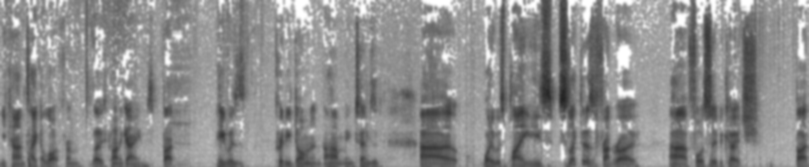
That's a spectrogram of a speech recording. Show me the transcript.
you can't take a lot from those kind of games, but he was pretty dominant um, in terms of uh, what he was playing. He's selected as a front row uh, for Supercoach, but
